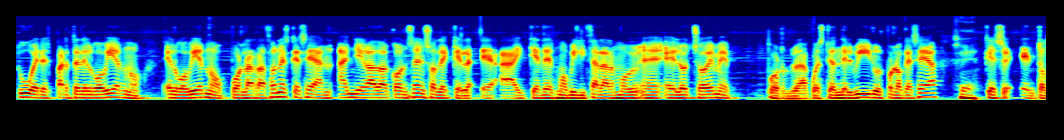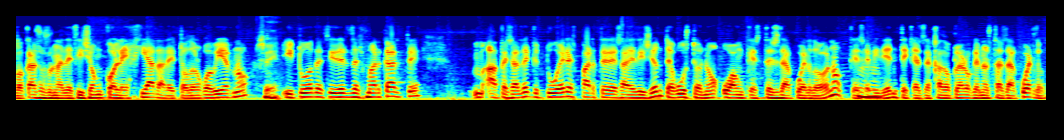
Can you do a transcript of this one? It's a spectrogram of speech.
tú eres parte del gobierno, el gobierno, por las razones que sean, han llegado al consenso de que eh, hay que desmovilizar eh, el 8M por la cuestión del virus, por lo que sea, que es, en todo caso es una decisión colegiada de todo el gobierno, y tú decides desmarcarte, a pesar de que tú eres parte de esa decisión, te guste o no, o aunque estés de acuerdo o no, que es evidente que has dejado claro que no estás de acuerdo.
